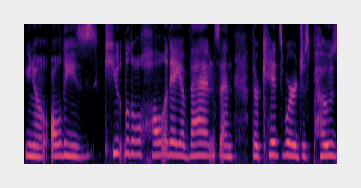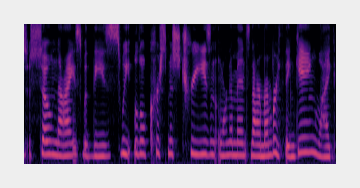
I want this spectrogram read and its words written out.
you know, all these cute little holiday events, and their kids were just posed so nice with these sweet little Christmas trees and ornaments. And I remember thinking, like,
